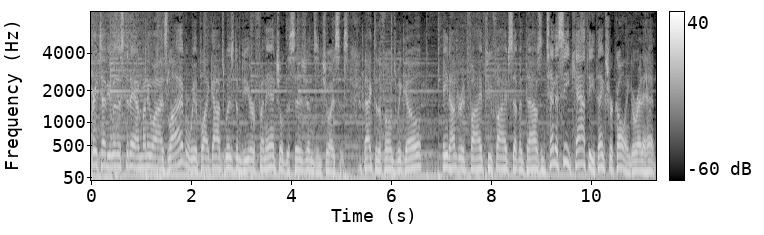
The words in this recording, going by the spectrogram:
Great to have you with us today on MoneyWise Live, where we apply God's wisdom to your financial decisions and choices. Back to the phones we go. 800 525 7000. Tennessee, Kathy, thanks for calling. Go right ahead.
